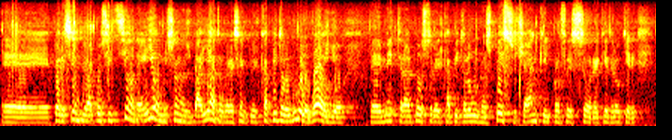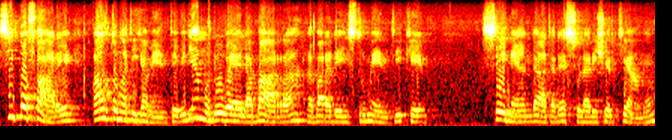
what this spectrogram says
eh, per esempio la posizione, io mi sono sbagliato, per esempio il capitolo 2 lo voglio eh, mettere al posto del capitolo 1, spesso c'è anche il professore che te lo chiede, si può fare automaticamente, vediamo dove è la barra, la barra degli strumenti che se n'è andata, adesso la ricerchiamo,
